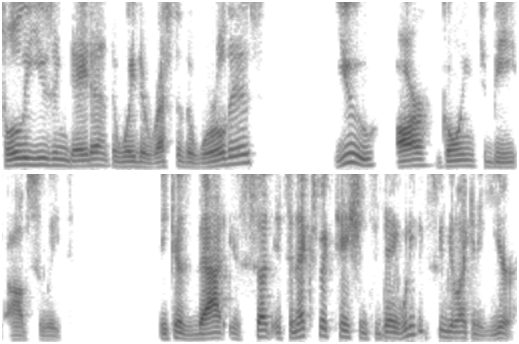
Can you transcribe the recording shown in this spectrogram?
fully using data the way the rest of the world is you are going to be obsolete because that is such it's an expectation today. What do you think it's going to be like in a year?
